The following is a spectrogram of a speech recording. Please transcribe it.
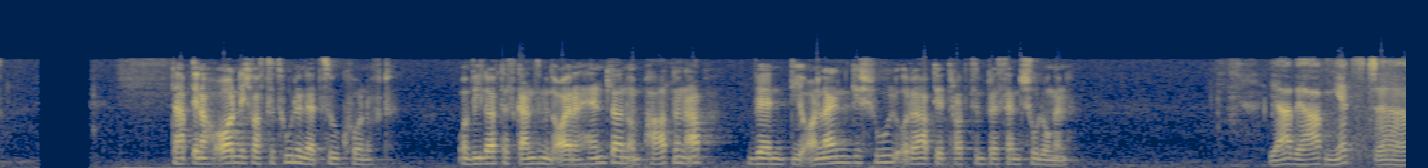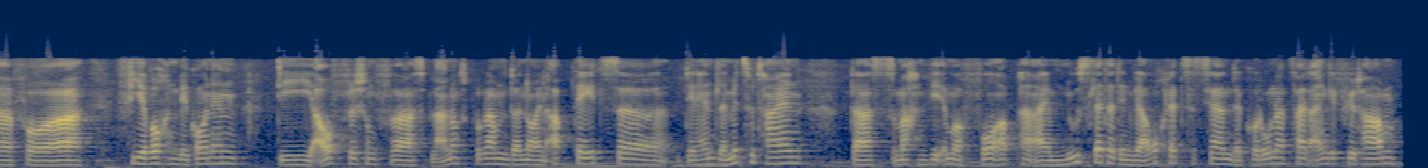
Da habt ihr noch ordentlich was zu tun in der Zukunft. Und wie läuft das Ganze mit euren Händlern und Partnern ab? Werden die online geschult oder habt ihr trotzdem Präsenzschulungen? Ja, wir haben jetzt äh, vor vier Wochen begonnen, die Auffrischung für das Planungsprogramm der neuen Updates äh, den Händlern mitzuteilen. Das machen wir immer vorab per einem Newsletter, den wir auch letztes Jahr in der Corona-Zeit eingeführt haben.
